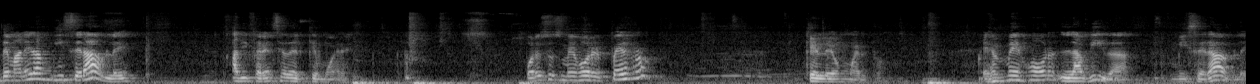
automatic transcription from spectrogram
de manera miserable a diferencia del que muere. Por eso es mejor el perro que el león muerto. Es mejor la vida miserable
